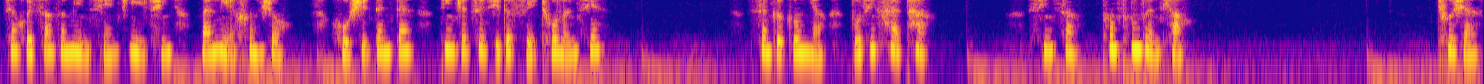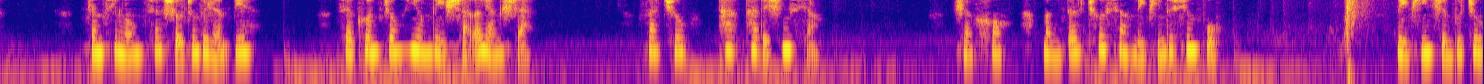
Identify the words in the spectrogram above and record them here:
将会遭到面前这一群满脸横肉、虎视眈眈盯着自己的匪徒轮奸，三个姑娘不禁害怕。心脏砰砰乱跳。突然，张青龙将手中的软鞭在空中用力甩了两甩，发出啪啪的声响，然后猛地抽向李平的胸部。李平忍不住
